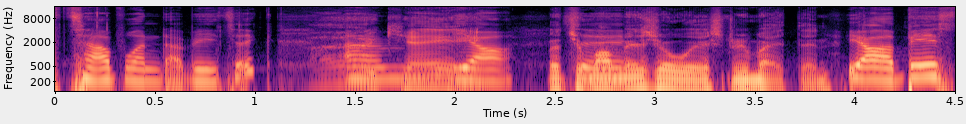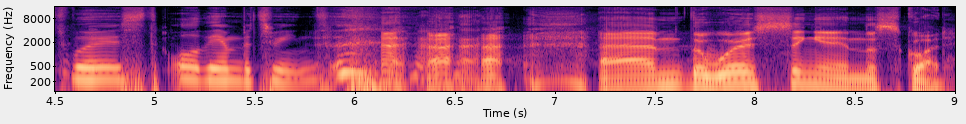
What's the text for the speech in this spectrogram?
type one diabetic. Um, yeah. but your So- mom is your worst roommate then. Yeah, best, worst, all the in betweens. um, the worst singer in the squad?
